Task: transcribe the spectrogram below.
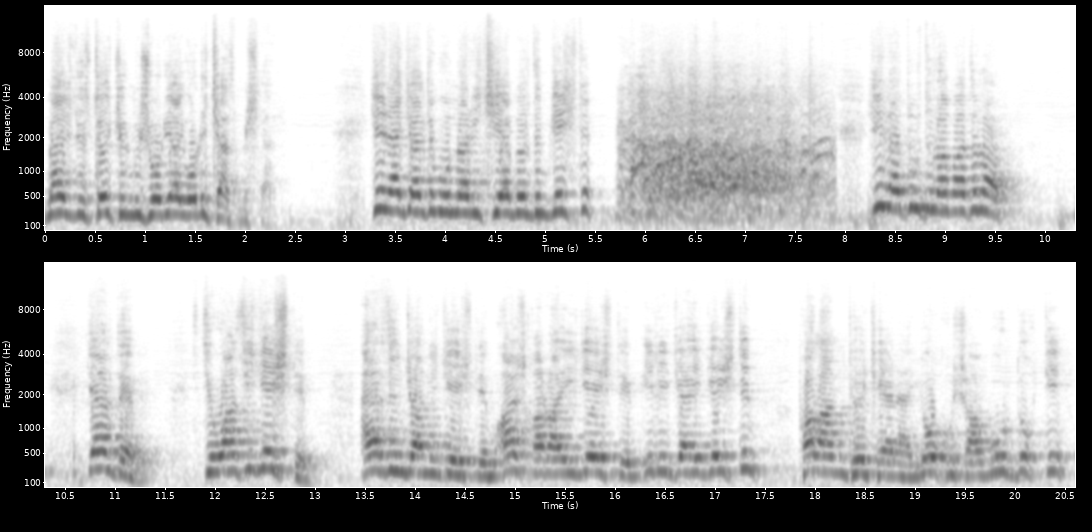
meclis tökülmüş oraya yolu kesmişler. Yine geldim onları ikiye böldüm geçtim. Yine durduramadılar. Geldim. Sivas'ı geçtim. Erzincan'ı geçtim. Aşkara'yı geçtim. İlice'yi geçtim. Falan tökene yokuşa vurduk ki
